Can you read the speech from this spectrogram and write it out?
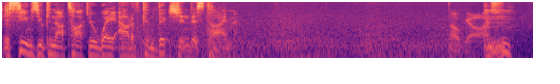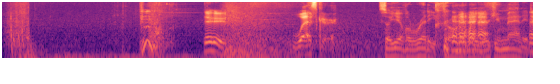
It seems you cannot talk your way out of conviction this time. Oh gosh. Dude. Wesker. So you have already thrown away your humanity.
